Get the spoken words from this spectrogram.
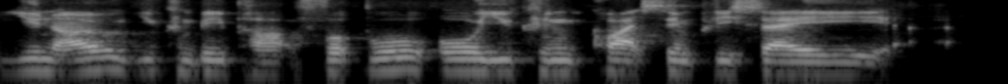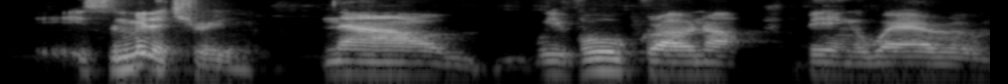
you know, you can be part of football, or you can quite simply say it's the military. Now, we've all grown up being aware of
